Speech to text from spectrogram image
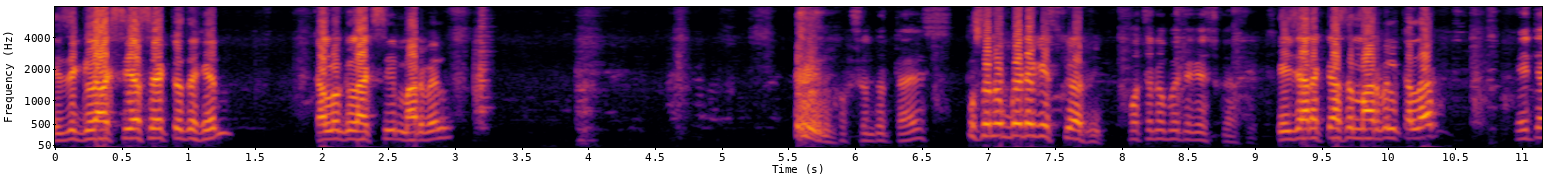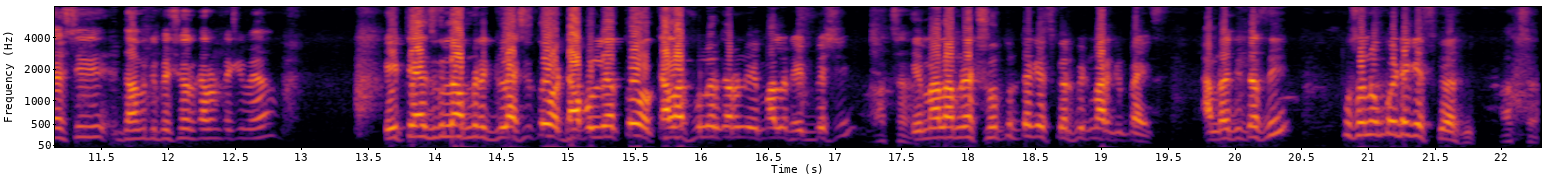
এই যে গ্লাক্সি আছে একটা দেখেন কালো গ্লাক্সি মার্বেল খুব সুন্দর টাইলস পঁচানব্বই টাকা স্কোয়ার ফিট পঁচানব্বই টাকা স্কোয়ার ফিট এই যে আরেকটা আছে মার্বেল কালার দাম একটু বেশি হওয়ার কারণটা কি এই আপনার গ্লাসি তো ডাবল লেয়ার তো কালারফুলের কারণে এই মালের রেট বেশি। আচ্ছা। এই মাল আপনার সত্তর টাকা স্কোয়ার ফিট মার্কেট প্রাইস আমরা দিতেছি পঁচানব্বই টাকা স্কোয়ার ফিট আচ্ছা।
